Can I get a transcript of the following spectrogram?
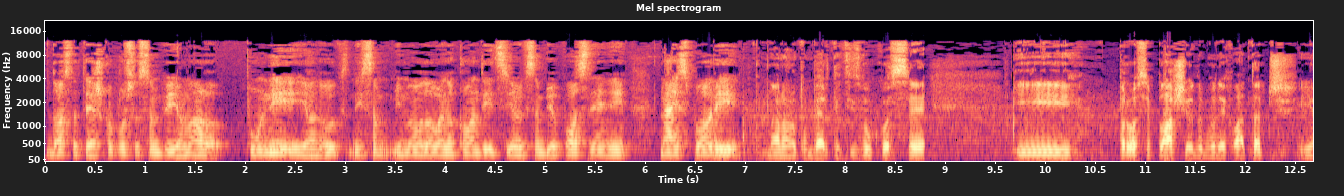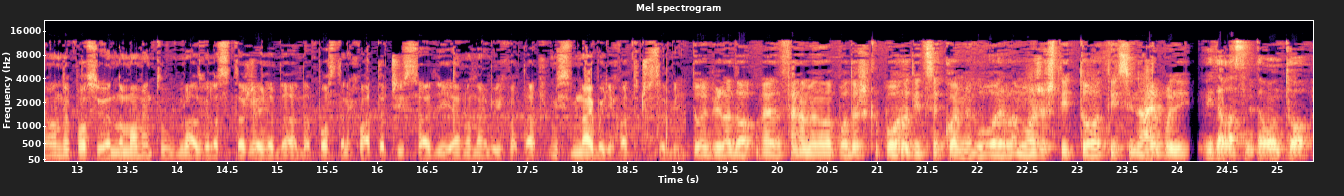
dosta teško pošto sam bio malo puniji i onda nisam imao dovoljno kondicije, uvijek sam bio posljednji, najsporiji. Naravno, pubertet izvukao se i prvo se plašio da bude hvatač i onda je posle u jednom momentu razvila se ta želja da, da postane hvatač i sad je jedan od najboljih hvatača, mislim najbolji hvatač u Srbiji. To je bila do, fenomenalna podrška porodice koja mi je govorila možeš ti to, ti si najbolji. Videla sam da on to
